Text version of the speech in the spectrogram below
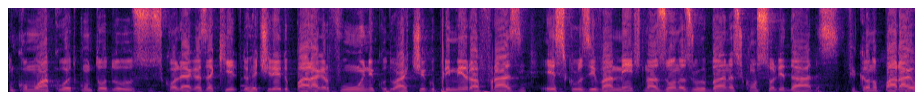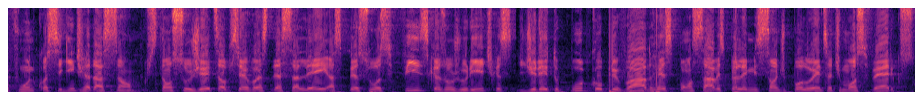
Em comum acordo com todos os colegas aqui, eu retirei do parágrafo único do artigo 1 a frase exclusivamente nas zonas urbanas consolidadas, ficando o parágrafo único a seguinte redação: estão sujeitos à observância dessa lei as pessoas físicas ou jurídicas de direito público ou privado responsáveis pela emissão de poluentes atmosféricos,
